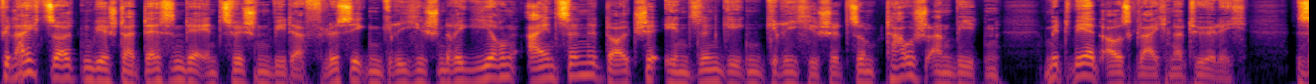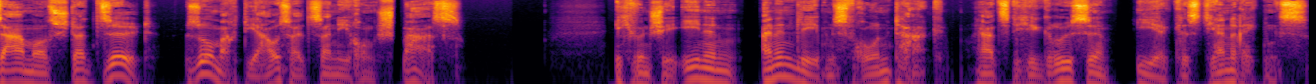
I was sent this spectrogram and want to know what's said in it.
Vielleicht sollten wir stattdessen der inzwischen wieder flüssigen griechischen Regierung einzelne deutsche Inseln gegen griechische zum Tausch anbieten, mit Wertausgleich natürlich. Samos statt Sylt. So macht die Haushaltssanierung Spaß. Ich wünsche Ihnen einen lebensfrohen Tag. Herzliche Grüße, Ihr Christian Reckens.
